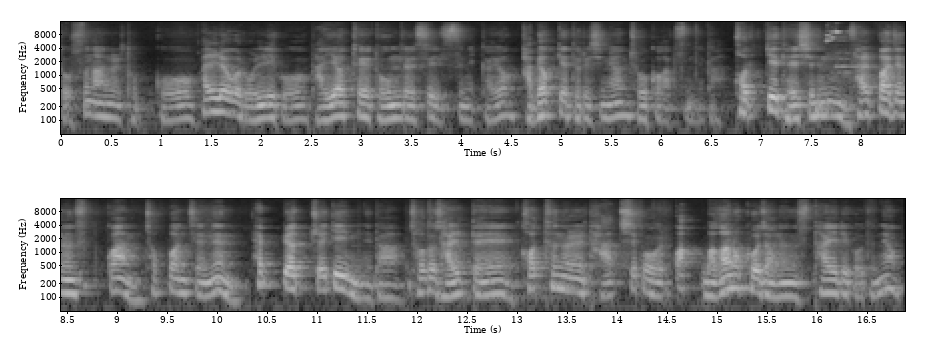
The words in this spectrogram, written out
또 순환을 돕고 활력을 올리고 다이어트에 도움될 수 있으니까요. 가볍게 들으시면 좋을 것 같습니다. 걷기 대신 살 빠지는 습관 첫 번째는 햇볕 쬐기입니다. 저도 잘 때 커튼을 다 치고 꽉 막아놓고 자는 스타일이거든요.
